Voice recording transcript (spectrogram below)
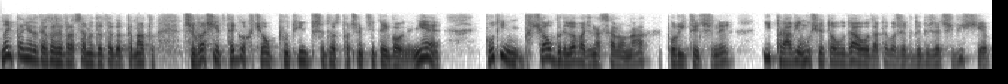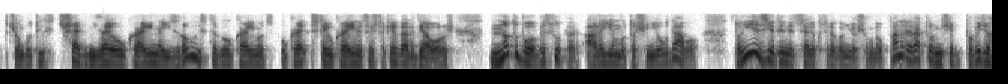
No i panie redaktorze, wracamy do tego tematu. Czy właśnie tego chciał Putin przed rozpoczęciem tej wojny? Nie. Putin chciał brylować na salonach politycznych i prawie mu się to udało, dlatego że gdyby rzeczywiście w ciągu tych trzech dni zajął Ukrainę i zrobił z, tego Ukrainy, z tej Ukrainy coś takiego jak Białoruś, no to byłoby super, ale jemu to się nie udało. To nie jest jedyny cel, którego nie osiągnął. Pan redaktor mi się powiedział,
